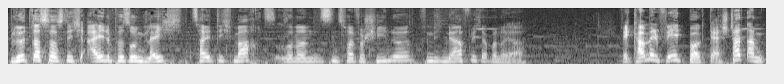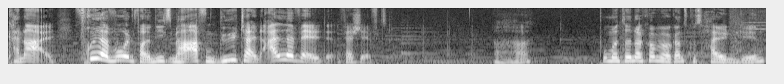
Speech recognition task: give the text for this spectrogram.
Blöd, dass das nicht eine Person gleichzeitig macht, sondern es sind zwei verschiedene. Finde ich nervig, aber naja. Willkommen in Fleetburg, der Stadt am Kanal. Früher wurden von diesem Hafen Güter in alle Welt verschifft. Aha. Momentan, da können wir mal ganz kurz heilen gehen.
